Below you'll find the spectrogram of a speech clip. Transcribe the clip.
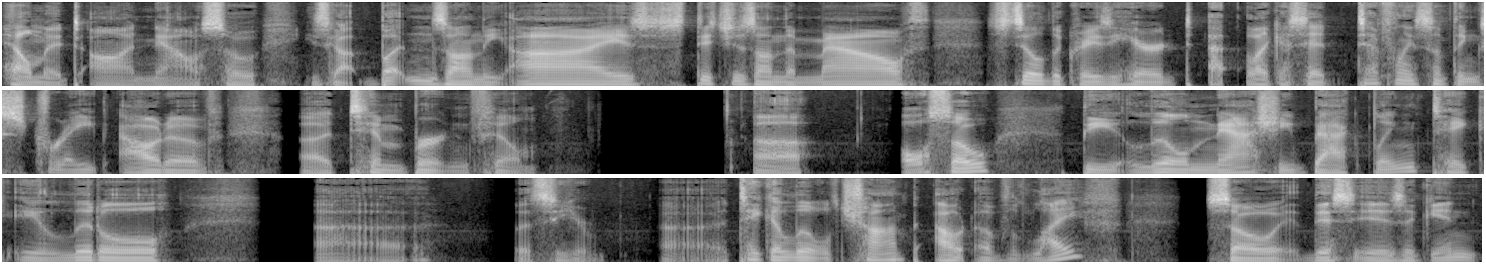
helmet on now. So he's got buttons on the eyes, stitches on the mouth, still the crazy hair. Uh, like I said, definitely something straight out of a Tim Burton film. Uh, also, the little Nashy back bling take a little. Uh, let's see here. Uh, take a little chomp out of life. So this is again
